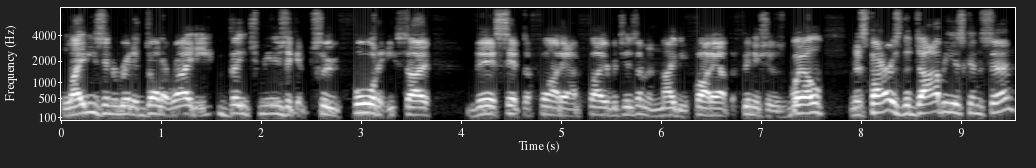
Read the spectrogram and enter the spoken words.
Ladies in Red at $1.80, Beach Music at 240 So they're set to fight out favouritism and maybe fight out the finish as well. And as far as the Derby is concerned,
